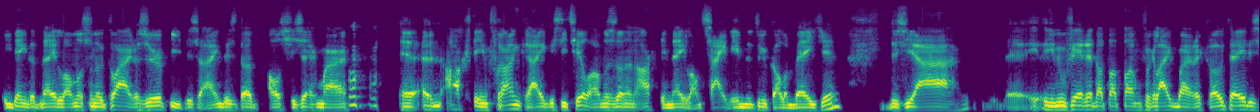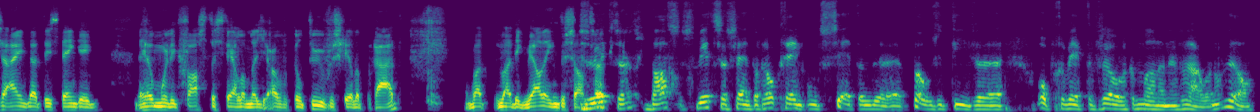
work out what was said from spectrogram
Ik denk dat Nederlanders een notoire zeurpieten zijn. Dus dat als je zeg maar een 8 in Frankrijk is iets heel anders dan een 8 in Nederland. Zij we natuurlijk al een beetje. Dus ja, in hoeverre dat dat dan vergelijkbare grootheden zijn, dat is denk ik heel moeilijk vast te stellen omdat je over cultuurverschillen praat. Wat, wat ik wel interessant Zwitsers, Bas, Zwitsers zijn toch ook geen ontzettende positieve, opgewekte, vrolijke mannen en vrouwen, of wel?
